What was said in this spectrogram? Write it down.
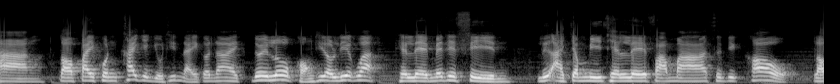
ทาง ต่อไปคนไข้จะอยู่ที่ไหนก็ได้ ด้วยโลกของที่เราเรียกว่าเทเลเมดิซินหรืออาจจะมีเทเลฟาร์มาซูติคอล เรา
